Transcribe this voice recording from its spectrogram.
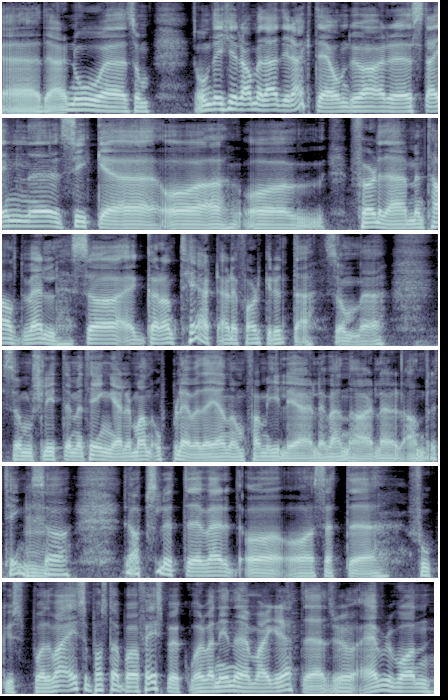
Eh, det er noe eh, som Om det ikke rammer deg direkte, om du har eh, steinsyke og, og føler deg mentalt vel, så garantert er det folk rundt deg som som sliter med ting, eller man opplever det gjennom familie eller venner eller andre ting. Mm. Så det er absolutt verdt å, å sette fokus på Det var ei som posta på Facebook, vår venninne Margrethe. Tror 'Everyone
